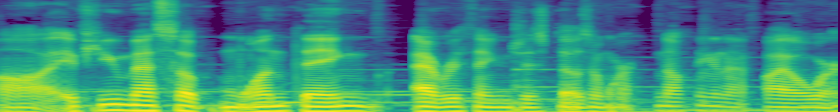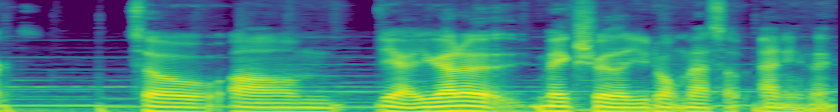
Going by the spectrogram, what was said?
uh, if you mess up one thing, everything just doesn't work. Nothing in that file works. So um, yeah, you gotta make sure that you don't mess up anything.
